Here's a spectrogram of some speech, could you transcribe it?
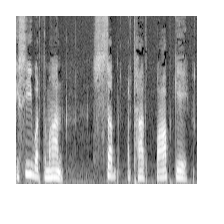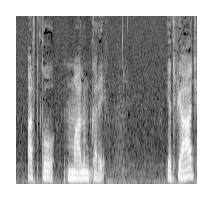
इसी वर्तमान शब्द अर्थात पाप के अर्थ को मालूम करें। यद्यपि आज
